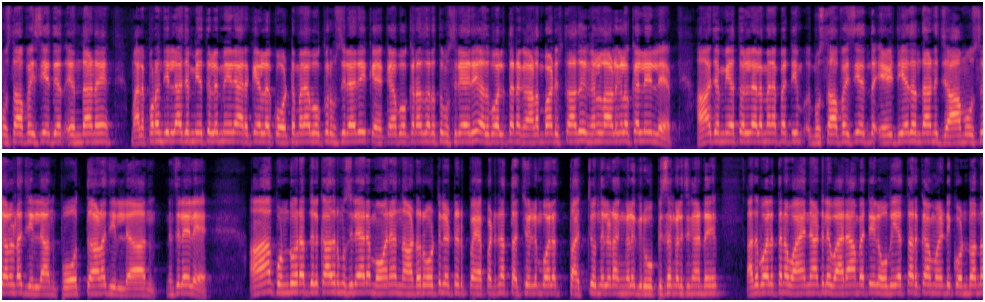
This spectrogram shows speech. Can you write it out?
മുസ്താഫൈസി സി എന്താണ്? മലപ്പുറം ജില്ലാ ജമിയത്തുലമയിൽ ആരൊക്കെയുള്ള കോട്ടമല ബോക്കർ മുസ്ലിയാർ കെ കെ ബോക്കർ അസറത്ത് മുസ്ലിയാർ അതുപോലെ തന്നെ കാളമ്പാടി ഉസ്താദ് ഇങ്ങനെയുള്ള ആളുകളൊക്കെ അല്ലേ ഇല്ലേ? ആ ജമിയത്തുലമനെ പറ്റി മുസ്താഫൈസി സി എഴുതിയത് എന്താണ്? ജാമൂസുകളുടെ ജില്ല പോത്താള ജില്ല മനസ്സിലായില്ലേ? ആ കുണ്ടൂർ അബ്ദുൽ ഖാദർ മുസ്ലിയാരെ മോനെ നടു റോട്ടിലിട്ട് പേപ്പട്ടിനെ തച്ചൊല്ലും പോലെ തച്ചൊന്നിലിട നിങ്ങൾ ഗ്രൂപ്പിസം കളിച്ചുകൊണ്ട് അതുപോലെ തന്നെ വയനാട്ടിൽ വരാൻ പറ്റിയ ഒലിയത്തറക്കാൻ വേണ്ടി കൊണ്ടുവന്ന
